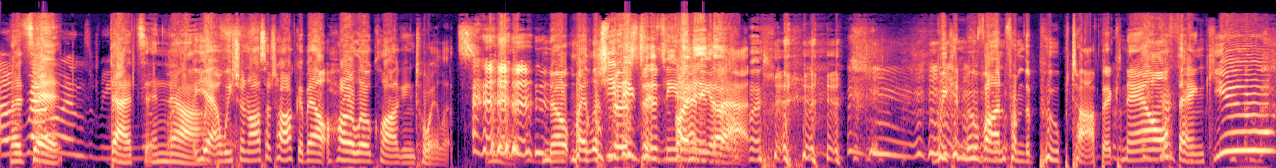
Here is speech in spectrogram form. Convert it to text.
Oh, That's Rowan's it. being That's enough. Yeah, and we should also talk about Harlow clogging toilets. no, my listeners thinks didn't need funny, any of that. we can move on from the poop topic now. Thank you.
